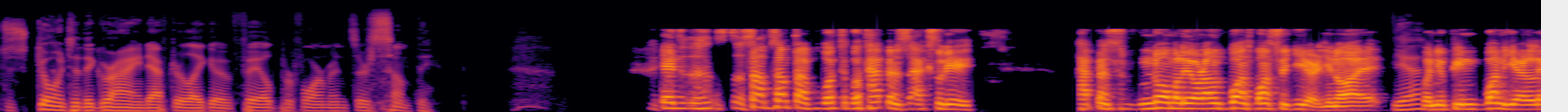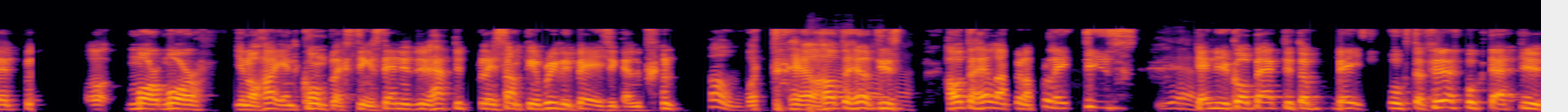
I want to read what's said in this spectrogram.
just go into the grind after like a failed performance or something. Yeah, some, sometimes what what happens actually happens normally around once once a year. You know, I Yeah. when you've been one year let uh, more more you know high end complex things, then you have to play something really basic and oh what the hell how the hell this how the hell I'm gonna play this? yeah. Then you go back to the basic books, the first book that you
